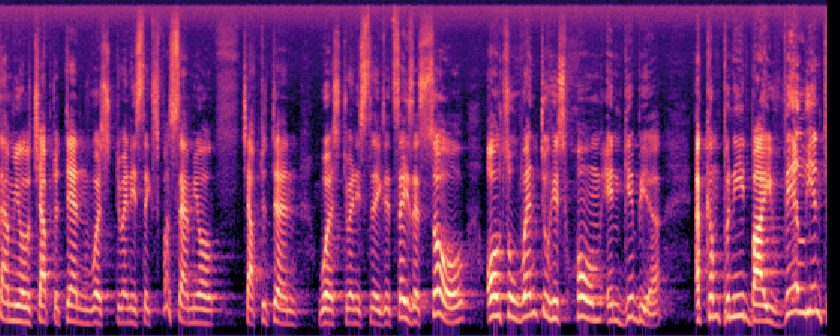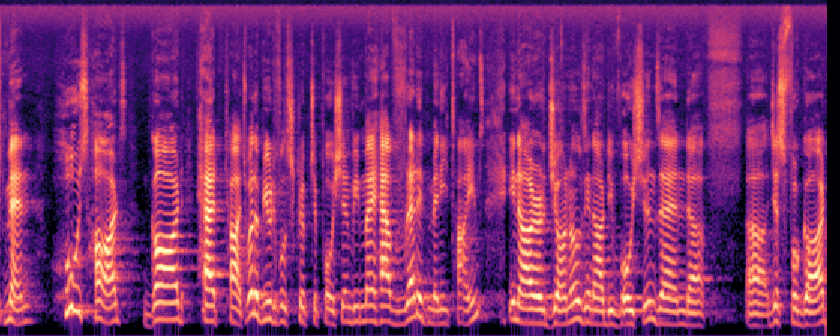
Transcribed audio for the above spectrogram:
Samuel chapter 10, verse 26. 1 Samuel chapter 10, verse 26. It says that Saul also went to his home in Gibeah, accompanied by valiant men whose hearts God had touched. What a beautiful scripture portion. We may have read it many times in our journals, in our devotions, and uh, uh, just forgot.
